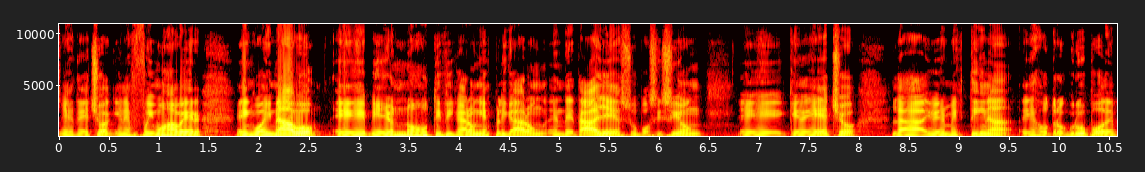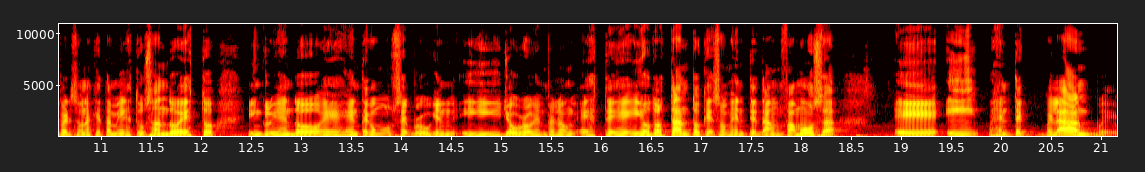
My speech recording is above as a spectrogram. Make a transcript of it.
eh, de hecho, a quienes fuimos a ver en Guainabo, eh, y ellos nos justificaron y explicaron en detalle su posición. que de hecho la ivermectina es otro grupo de personas que también está usando esto, incluyendo gente como Seth Rogen y Joe Rogan, perdón, este, y otros tantos que son gente tan famosa eh, y gente, ¿verdad? Eh,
